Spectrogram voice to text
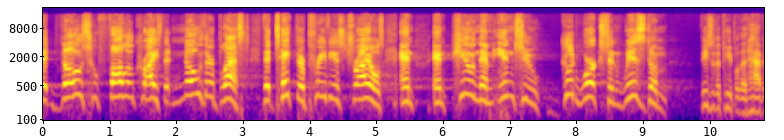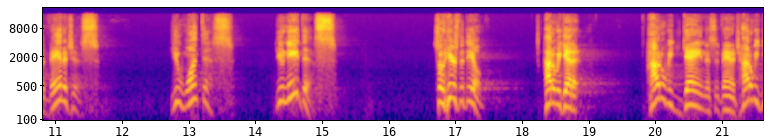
that those who follow Christ, that know they're blessed, that take their previous trials and, and hewn them into good works and wisdom, these are the people that have advantages. You want this, you need this. So here's the deal how do we get it? How do we gain this advantage? How do we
